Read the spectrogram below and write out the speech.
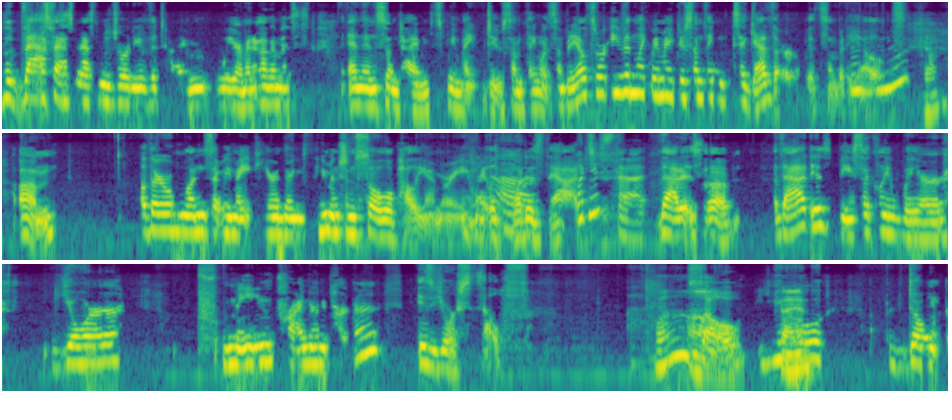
the vast, vast, vast majority of the time we are monogamous. And then sometimes we might do something with somebody else, or even like we might do something together with somebody mm-hmm. else Yeah. Um, other ones that we might hear there. You mentioned solo polyamory, right? Like, what is that? What is that? That is um, that is basically where your pr- main primary partner is yourself. Wow. So you Okay. don't.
